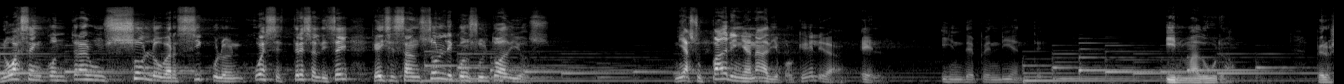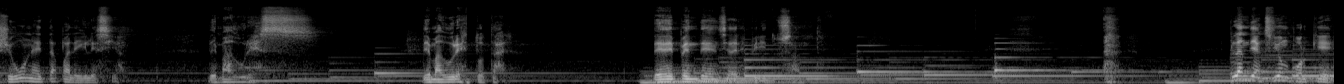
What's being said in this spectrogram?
No vas a encontrar un solo versículo en jueces 3 al 16 que dice, Sansón le consultó a Dios. Ni a su padre ni a nadie, porque él era él, independiente, inmaduro. Pero llegó una etapa a la iglesia de madurez, de madurez total, de dependencia del Espíritu Santo. Plan de acción, ¿por qué?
